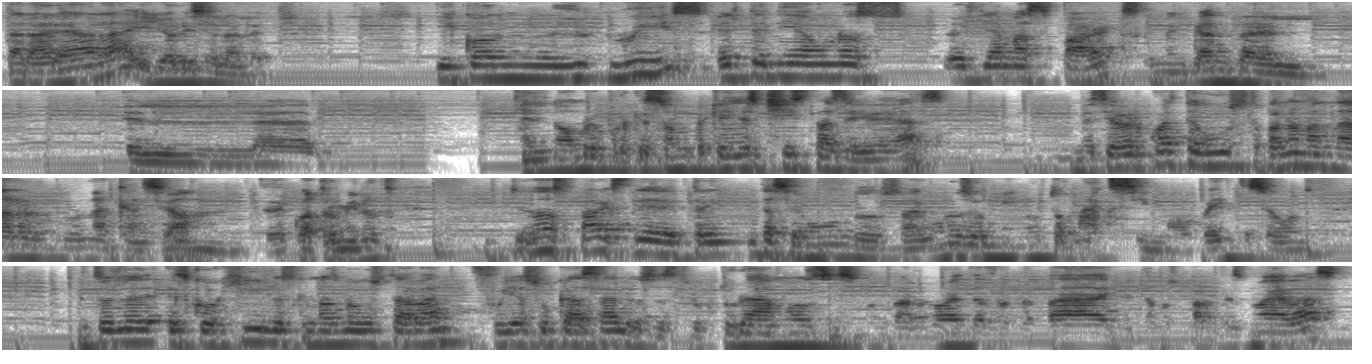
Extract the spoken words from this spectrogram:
tarareada, y yo le hice la letra. Y con Lu- Luis, él tenía unos, él llama Sparks, que me encanta el, el, eh, el nombre porque son pequeñas chispas de ideas. Me decía, a ver, ¿cuál te gusta? Para no mandar una canción de cuatro minutos. Unos Sparks de 30 segundos, algunos de un minuto máximo, 20 segundos. Entonces escogí los que más me gustaban, fui a su casa, los estructuramos, hicimos barroetas, inventamos partes nuevas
